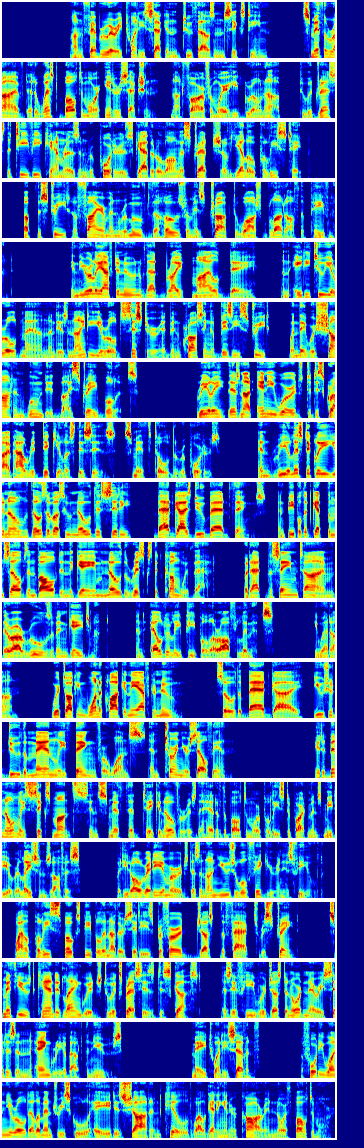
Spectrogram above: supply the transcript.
On February 22, 2016, Smith arrived at a West Baltimore intersection, not far from where he'd grown up, to address the TV cameras and reporters gathered along a stretch of yellow police tape. Up the street, a fireman removed the hose from his truck to wash blood off the pavement. In the early afternoon of that bright, mild day, an 82 year old man and his 90 year old sister had been crossing a busy street when they were shot and wounded by stray bullets. Really, there's not any words to describe how ridiculous this is, Smith told the reporters. And realistically, you know, those of us who know this city, bad guys do bad things, and people that get themselves involved in the game know the risks that come with that. But at the same time, there are rules of engagement, and elderly people are off limits. He went on. We're talking one o'clock in the afternoon. So, the bad guy, you should do the manly thing for once and turn yourself in. It had been only six months since Smith had taken over as the head of the Baltimore Police Department's Media Relations Office, but he'd already emerged as an unusual figure in his field. While police spokespeople in other cities preferred just the facts restraint, Smith used candid language to express his disgust, as if he were just an ordinary citizen angry about the news. May 27th. A 41 year old elementary school aide is shot and killed while getting in her car in North Baltimore.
